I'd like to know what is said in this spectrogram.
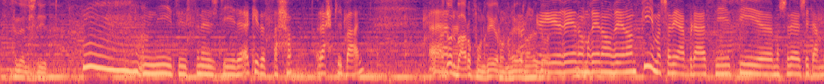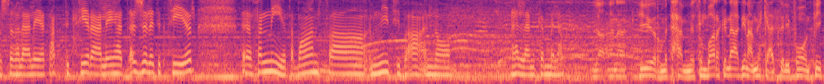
السنة الجديدة؟ أمنيتي السنة الجديدة أكيد الصحة راحة البال. هدول بعرفهم غيرهم غيرهم هدول. غيرهم غيرهم غيرهم. في مشاريع براسي في مشاريع جديدة عم بشتغل عليها تعبت كتير عليها تأجلت كتير آه، فنية طبعا. فأمنيتي بقى إنه هلأ نكملها. لا أنا كثير متحمس. ومبارك إن قاعدين عم نحكي على التليفون. فيك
